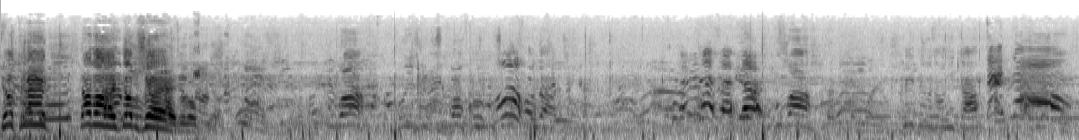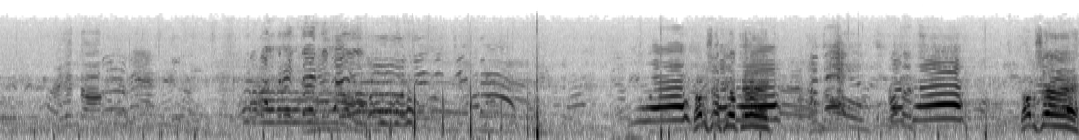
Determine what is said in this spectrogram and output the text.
Piotrek, dawaj, dobrze! Dobrze, Piotrek! Dobrze!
